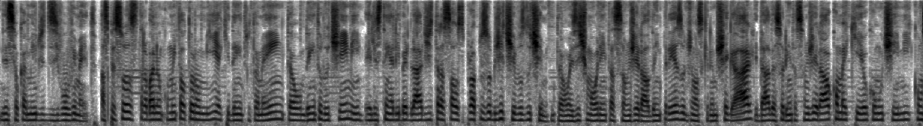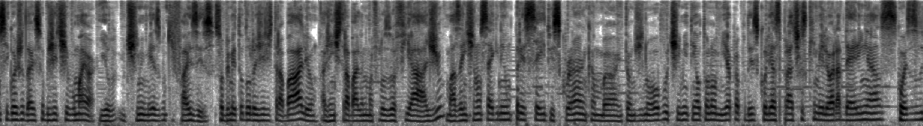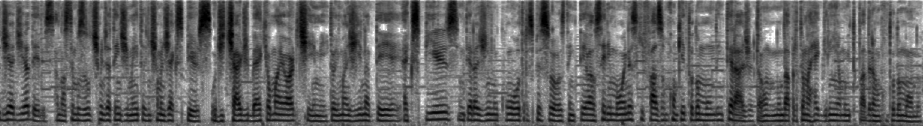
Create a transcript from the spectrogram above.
nesse seu caminho de desenvolvimento. As pessoas trabalham com muita autonomia aqui dentro também, então, dentro do time, eles têm a liberdade de traçar os próprios objetivos do time. Então, existe uma orientação geral da empresa, onde nós queremos chegar, e dada essa orientação geral, como é que eu, como time, consigo ajudar esse objetivo maior. E o time mesmo que faz isso. Sobre metodologia de trabalho, a gente trabalha numa filosofia ágil, mas a gente não segue nenhum preceito Scrum, Kanban. Então, de novo, o time tem autonomia para poder escolher as práticas que melhor aderem às coisas do dia a dia deles. Nós temos o time de atendimento, a gente chama de X-Peers. O de chargeback é o maior time. Então, imagina ter X-Peers interagindo com outras pessoas. Tem que ter as cerimônias que façam com que todo mundo interaja. Então, não dá para ter uma regrinha muito padrão com todo mundo.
